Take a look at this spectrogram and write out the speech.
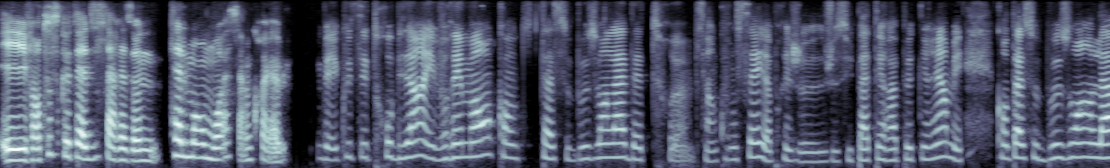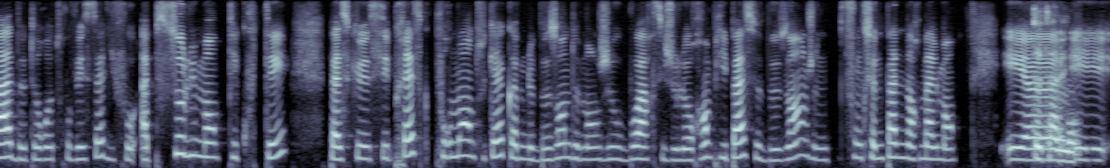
et enfin, tout ce que tu as dit, ça résonne tellement en moi, c'est incroyable. Bah, écoute, c'est trop bien et vraiment quand tu as ce besoin-là d'être, euh, c'est un conseil, après je ne suis pas thérapeute ni rien, mais quand tu as ce besoin-là de te retrouver seule, il faut absolument t'écouter parce que c'est presque, pour moi en tout cas, comme le besoin de manger ou boire. Si je ne le remplis pas, ce besoin, je ne fonctionne pas normalement. Et, euh, et,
